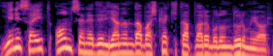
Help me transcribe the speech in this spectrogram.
Yeni Said on senedir yanında başka kitapları bulundurmuyor.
